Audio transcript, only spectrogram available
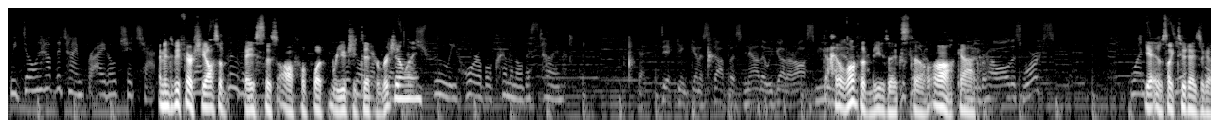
We don't have the time for idle chit-chat. I mean, to be fair, she also based this off of what We're Ryuji did originally. Truly horrible criminal this time. That dick ain't gonna stop us now that we got our awesome. I love the music still. Oh god. Remember how all this works? Once Yeah, it was like two days ago.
